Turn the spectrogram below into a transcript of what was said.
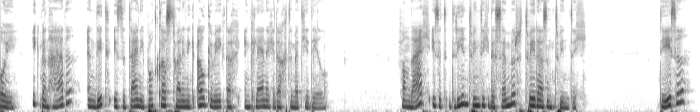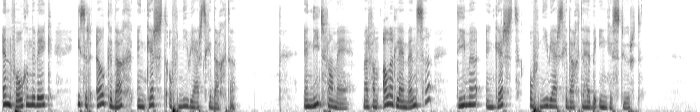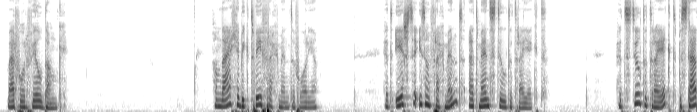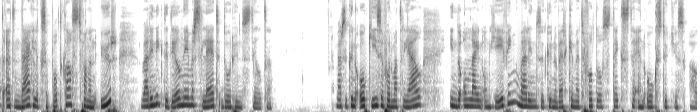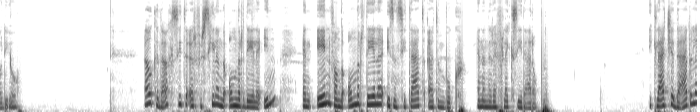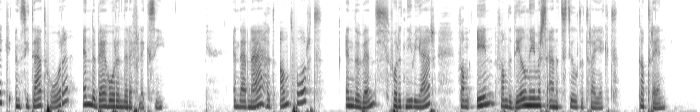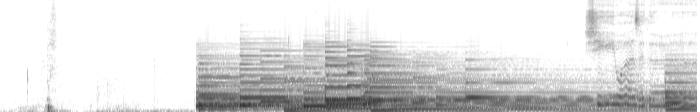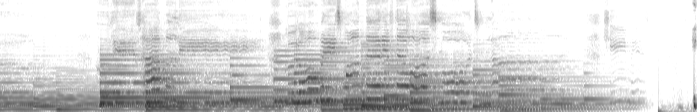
Hoi, ik ben Hade en dit is de Tiny Podcast waarin ik elke weekdag een kleine gedachte met je deel. Vandaag is het 23 december 2020. Deze en volgende week is er elke dag een kerst- of nieuwjaarsgedachte. En niet van mij, maar van allerlei mensen die me een kerst- of nieuwjaarsgedachte hebben ingestuurd. Waarvoor veel dank. Vandaag heb ik twee fragmenten voor je. Het eerste is een fragment uit mijn stiltetraject. Het stiltetraject bestaat uit een dagelijkse podcast van een uur waarin ik de deelnemers leid door hun stilte. Maar ze kunnen ook kiezen voor materiaal in de online omgeving waarin ze kunnen werken met foto's, teksten en ook stukjes audio. Elke dag zitten er verschillende onderdelen in en één van de onderdelen is een citaat uit een boek en een reflectie daarop. Ik laat je dadelijk een citaat horen en de bijhorende reflectie. En daarna het antwoord en de wens voor het nieuwe jaar van één van de deelnemers aan het stiltetraject, Katrijn.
